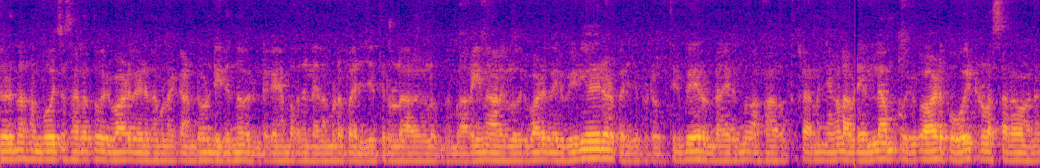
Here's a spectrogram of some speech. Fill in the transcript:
ദുരന്തം സംഭവിച്ച സ്ഥലത്ത് ഒരുപാട് പേര് നമ്മളെ കണ്ടുകൊണ്ടിരുന്നവരുണ്ട് ഞാൻ പറഞ്ഞില്ലേ നമ്മുടെ പരിചയത്തിലുള്ള ആളുകളും നമ്മൾ അറിയുന്ന ആളുകൾ ഒരുപാട് പേര് വീഡിയോയിലൂടെ പരിചയപ്പെട്ടു. ഒത്തിരി പേരുണ്ടായിരുന്നു ആ ഭാഗത്ത്. കാരണം ഞങ്ങൾ അവിടെ എല്ലാം ഒരുപാട് പോയിട്ടുള്ള സ്ഥലമാണ്.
